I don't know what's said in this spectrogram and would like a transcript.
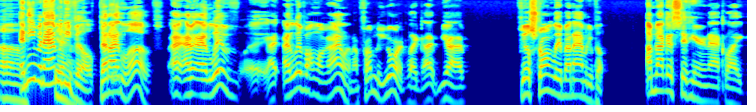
um, and even Amityville, that I love. I, I, I live. I, I live on Long Island. I'm from New York. Like, I yeah, I feel strongly about Amityville. I'm not gonna sit here and act like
